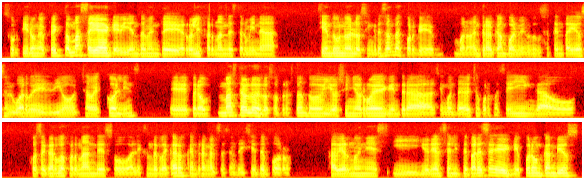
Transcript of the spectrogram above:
surtieron efecto? Más allá de que evidentemente Rolly Fernández termina siendo uno de los ingresantes porque, bueno, entra al campo al minuto 72 en lugar de Diego Chávez Collins, eh, pero más te hablo de los otros, tanto Yoshinho Rue que entra al 58 por José Inga, o José Carlos Fernández o Alexander Lecaros que entran al 67 por Javier Núñez y Yuriel Celi. ¿Te parece que fueron cambios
